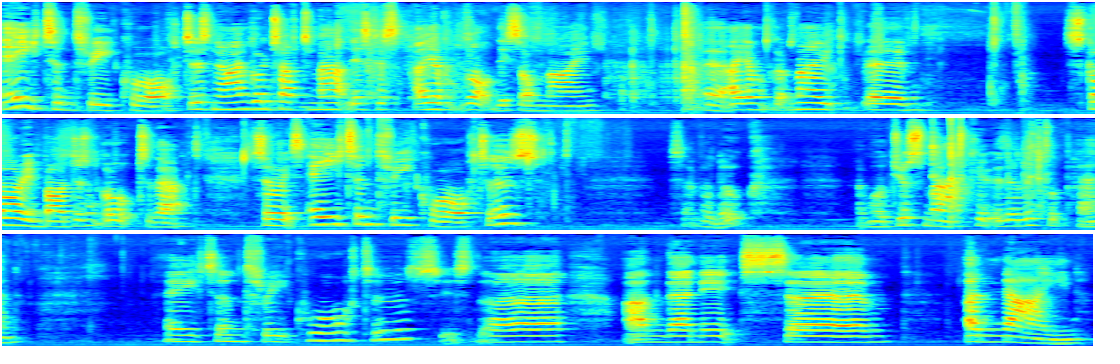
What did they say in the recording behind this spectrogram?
eight and three quarters. Now I'm going to have to mark this because I haven't got this on mine. Uh, I haven't got my um, scoring board doesn't go up to that. So it's eight and three quarters. Let's have a look. And we'll just mark it with a little pen. eight and three quarters is there. And then it's um, a nine.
